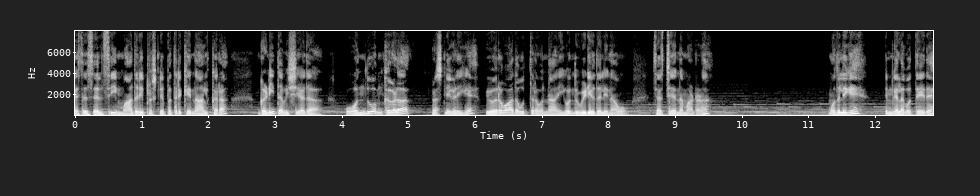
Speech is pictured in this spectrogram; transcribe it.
ಎಸ್ ಎಸ್ ಎಲ್ ಸಿ ಮಾದರಿ ಪ್ರಶ್ನೆ ಪತ್ರಿಕೆ ನಾಲ್ಕರ ಗಣಿತ ವಿಷಯದ ಒಂದು ಅಂಕಗಳ ಪ್ರಶ್ನೆಗಳಿಗೆ ವಿವರವಾದ ಉತ್ತರವನ್ನು ಈ ಒಂದು ವಿಡಿಯೋದಲ್ಲಿ ನಾವು ಚರ್ಚೆಯನ್ನು ಮಾಡೋಣ. ಮೊದಲಿಗೆ ನಿಮಗೆಲ್ಲ ಗೊತ್ತೇ ಇದೆ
